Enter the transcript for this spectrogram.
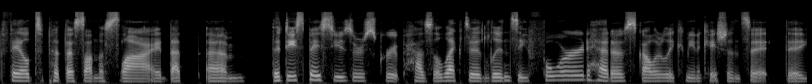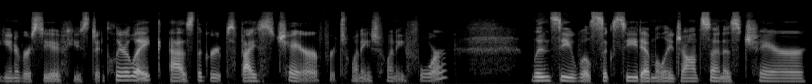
failed to put this on the slide, that um, the DSpace Users Group has elected Lindsay Ford, Head of Scholarly Communications at the University of Houston Clear Lake, as the group's vice chair for 2024. Lindsay will succeed Emily Johnson as chair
